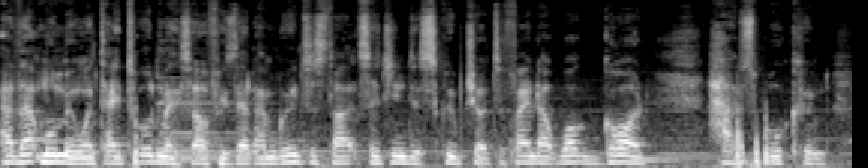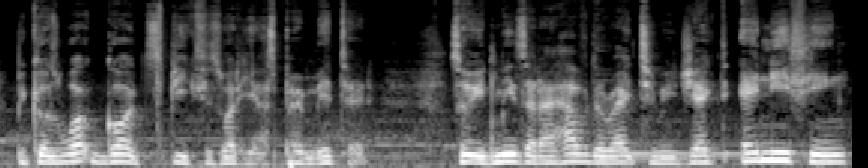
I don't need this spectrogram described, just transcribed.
at that moment what I told myself is that I'm going to start searching the scripture to find out what God has spoken because what God speaks is what he has permitted. So it means that I have the right to reject anything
